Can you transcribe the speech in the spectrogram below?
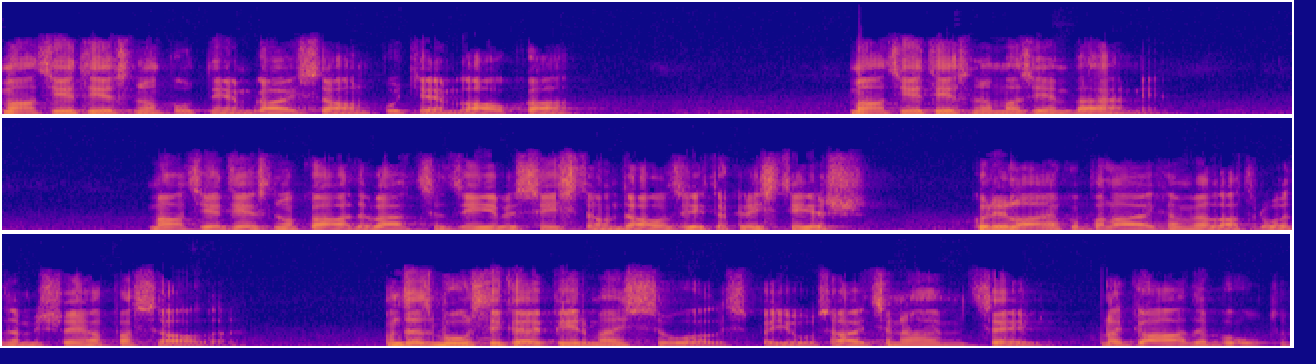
Mācieties no putniem gaisā un puķiem laukā. Mācieties no maziem bērniem. Mācieties no kāda veca dzīves ista un daudzīta kristieša, kuri laiku pa laikam vēl atrodami šajā pasaulē. Un tas būs tikai pirmais solis pa jūsu aicinājumu ceļu, lai kāda būtu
